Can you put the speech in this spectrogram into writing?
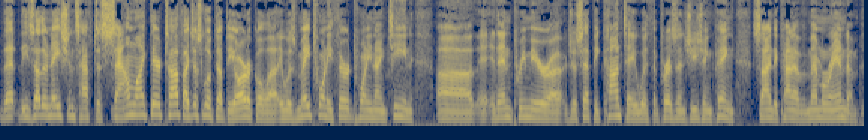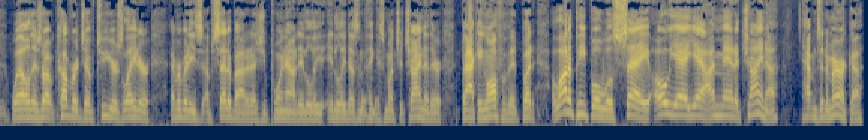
that these other nations have to sound like they're tough? I just looked up the article. Uh, it was May 23rd, 2019. Uh, then Premier uh, Giuseppe Conte with the President Xi Jinping signed a kind of memorandum. Mm-hmm. Well, there's coverage of two years later. Everybody's upset about it, as you point out. Italy, Italy doesn't think as much of China. They're backing off of it. But a lot of people will say, "Oh yeah, yeah, I'm mad at China." Happens in America.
